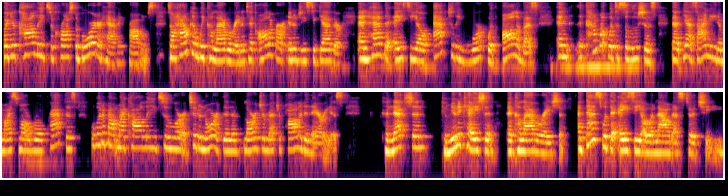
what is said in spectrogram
but your colleagues across the board are having problems. So, how can we collaborate and take all of our energies together and have the ACO actually work with all of us and come up with the solutions that, yes, I need in my small rural practice, but what about my colleagues who are to the north in the larger metropolitan areas? Connection, communication, and collaboration. And that's what the ACO allowed us to achieve.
